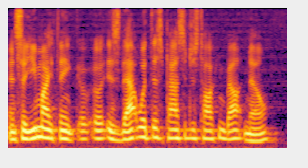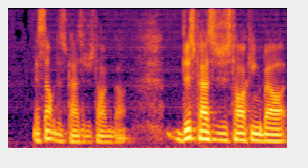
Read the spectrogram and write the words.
And so you might think, uh, uh, is that what this passage is talking about? No, that's not what this passage is talking about. This passage is talking about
